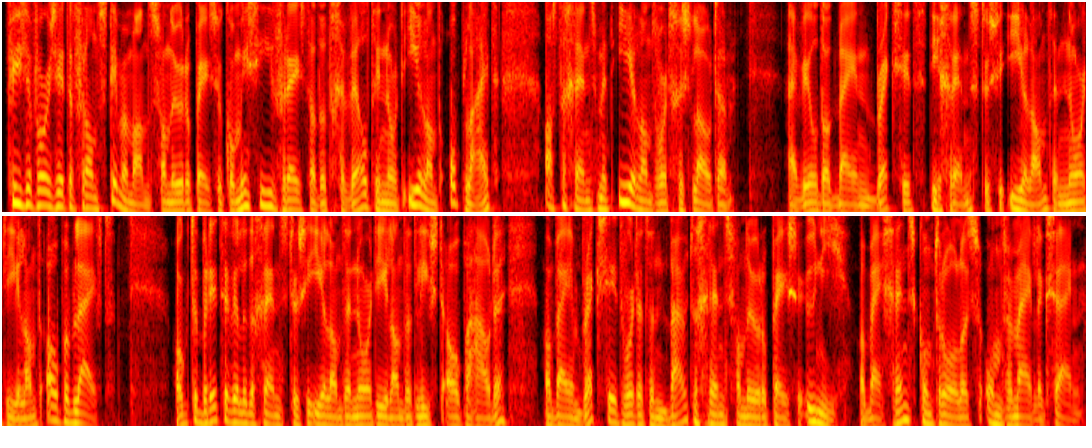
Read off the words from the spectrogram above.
Vicevoorzitter Frans Timmermans van de Europese Commissie vreest dat het geweld in Noord-Ierland oplaait als de grens met Ierland wordt gesloten. Hij wil dat bij een brexit die grens tussen Ierland en Noord-Ierland open blijft. Ook de Britten willen de grens tussen Ierland en Noord-Ierland het liefst open houden. Maar bij een brexit wordt het een buitengrens van de Europese Unie... waarbij grenscontroles onvermijdelijk zijn.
